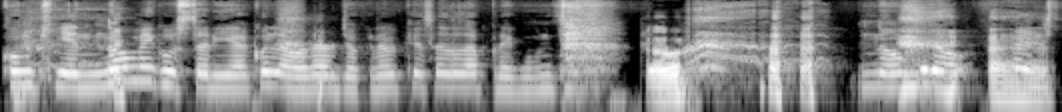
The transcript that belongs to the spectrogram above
con quién no me gustaría colaborar, yo creo que esa es la pregunta. Oh. no, pero pues,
